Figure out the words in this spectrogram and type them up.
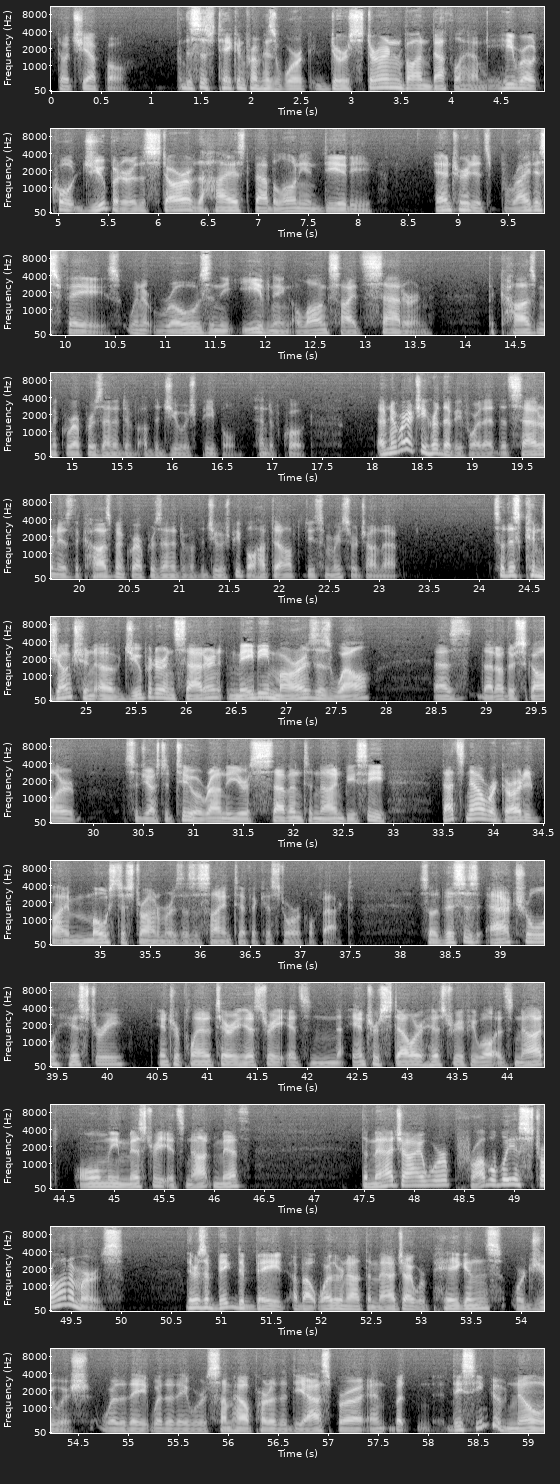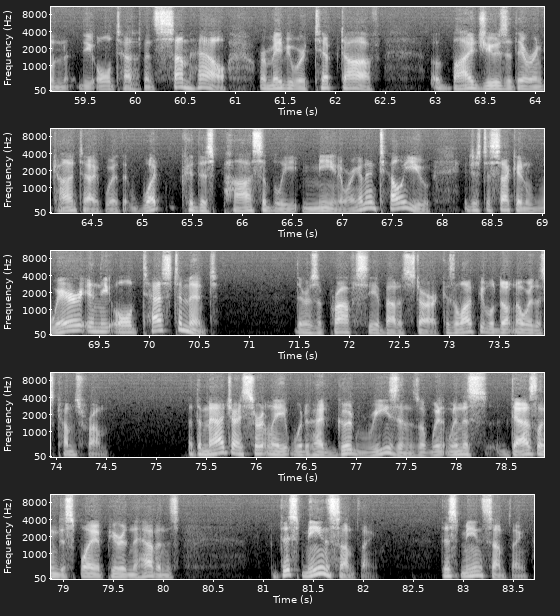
Docceppo. This is taken from his work Der Stern von Bethlehem. He wrote, quote, Jupiter, the star of the highest Babylonian deity, entered its brightest phase when it rose in the evening alongside Saturn, the cosmic representative of the Jewish people. End of quote. I've never actually heard that before, that, that Saturn is the cosmic representative of the Jewish people. I'll have, to, I'll have to do some research on that. So, this conjunction of Jupiter and Saturn, maybe Mars as well, as that other scholar suggested too, around the year 7 to 9 BC, that's now regarded by most astronomers as a scientific historical fact. So this is actual history, interplanetary history. It's interstellar history, if you will. It's not only mystery, it's not myth. The Magi were probably astronomers. There's a big debate about whether or not the Magi were pagans or Jewish, whether they whether they were somehow part of the diaspora and but they seem to have known the Old Testament somehow or maybe were tipped off by Jews that they were in contact with. What could this possibly mean? And we're going to tell you in just a second where in the Old Testament there's a prophecy about a star, because a lot of people don't know where this comes from. But the Magi certainly would have had good reasons when, when this dazzling display appeared in the heavens. This means something. This means something.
